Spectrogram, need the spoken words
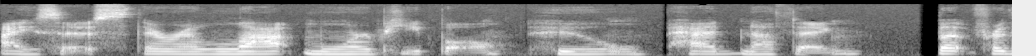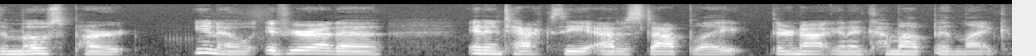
ISIS. There were a lot more people who had nothing. But for the most part, you know, if you're at a in a taxi at a stoplight, they're not going to come up and like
